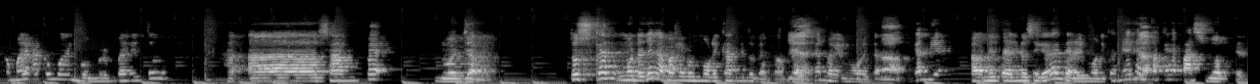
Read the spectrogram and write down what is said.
Kemarin aku main Bomberman itu eh, sampai 2 jam. Terus kan modenya nggak pakai memory card gitu kan. Kalau. PS kan pakai memory card. Ah. Kan dia kalau Nintendo Sega kan nggak ada memory card, dia kan Nggak. pakai password kan.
